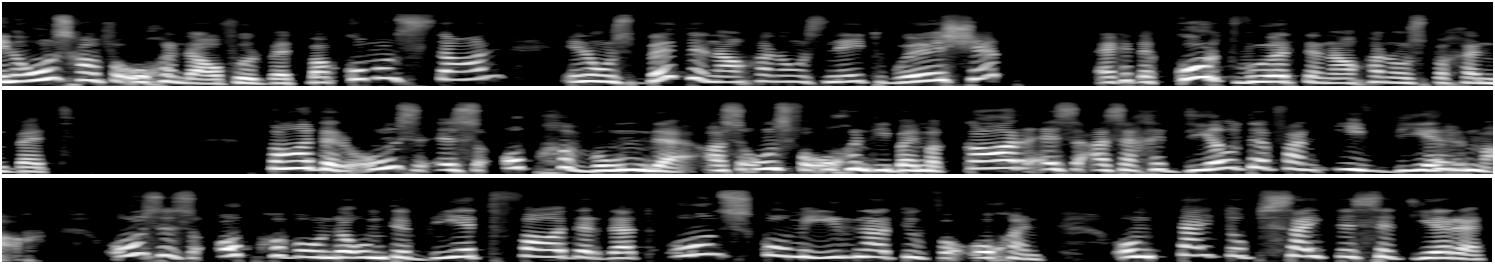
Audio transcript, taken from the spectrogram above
En ons gaan ver oggend daarvoor bid. Maar kom ons staan en ons bid en dan gaan ons net worship. Ek het 'n kort woord en dan gaan ons begin bid. Vader, ons is opgewonde as ons ver oggend hier bymekaar is as 'n gedeelte van u weermag. Ons is opgewonde om te weet Vader dat ons kom hiernatoe ver oggend om tyd op sy te sit, Here,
